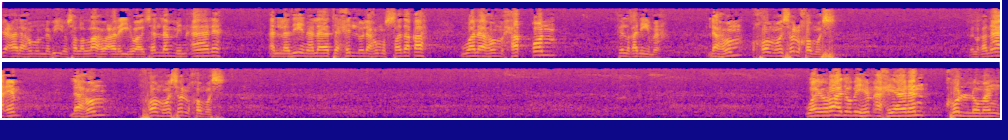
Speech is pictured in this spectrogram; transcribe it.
جعلهم النبي صلى الله عليه وسلم من آله الذين لا تحل لهم الصدقة ولهم حق في الغنيمة. لهم خمس الخمس. في الغنائم لهم خمس الخمس. ويراد بهم أحيانا كل من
